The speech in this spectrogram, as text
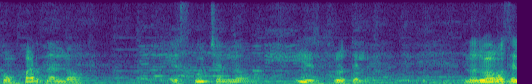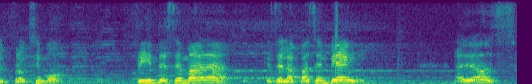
compártanlo, escúchenlo y disfrútenlo. Nos vemos el próximo fin de semana. Que se la pasen bien. Adiós.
